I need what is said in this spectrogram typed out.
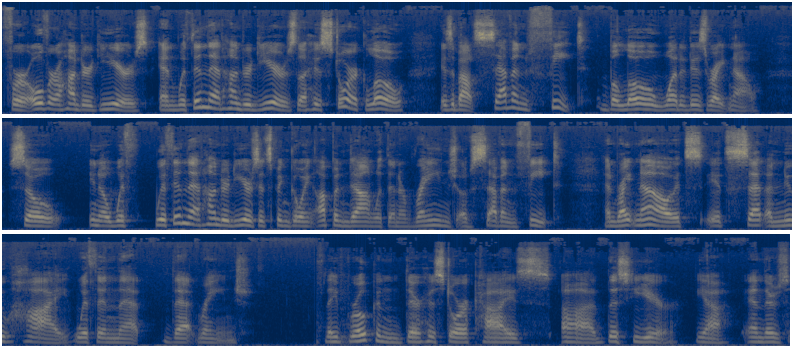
for over a hundred years, and within that hundred years, the historic low is about seven feet below what it is right now. So you know, with within that hundred years, it's been going up and down within a range of seven feet, and right now it's it's set a new high within that that range. They've broken their historic highs uh, this year, yeah. And there's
